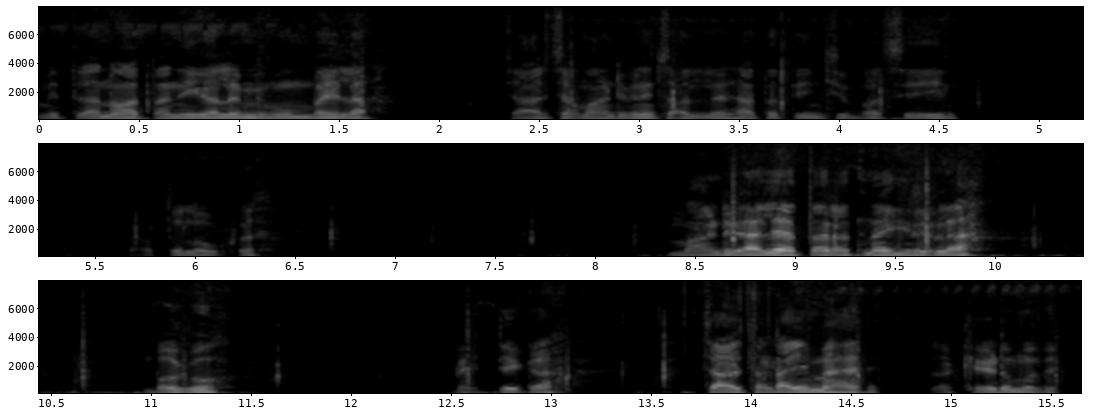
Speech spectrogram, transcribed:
मित्रांनो आता निघालो मी मुंबईला. चारच्या मांडवीने चाललोय. आता तीनची बस येईल. जातो लवकर. मांडवी आले आता रत्नागिरीला. बघू. भेटते का? चारचा टाईम आहे खेडमध्ये.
